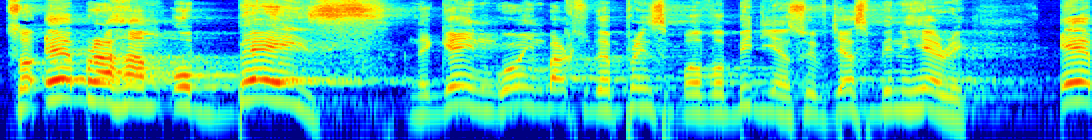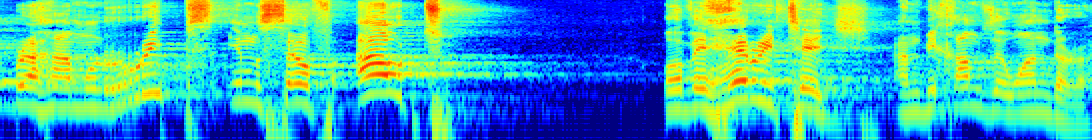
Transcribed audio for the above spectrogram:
So Abraham obeys, and again, going back to the principle of obedience we've just been hearing, Abraham rips himself out of a heritage and becomes a wanderer.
